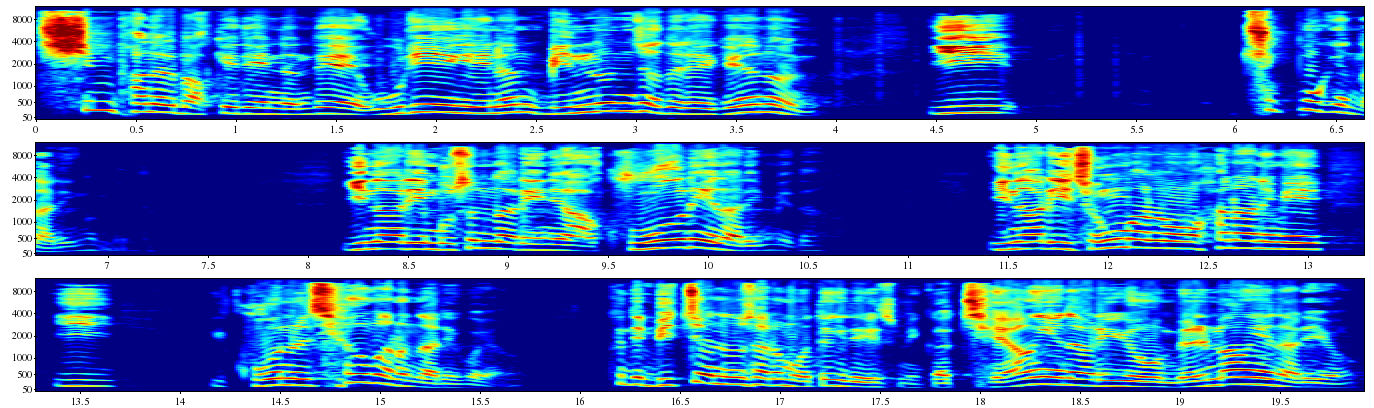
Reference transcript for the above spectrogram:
심판을 받게 돼 있는데 우리에게는 믿는 자들에게는 이 축복의 날인 겁니다. 이 날이 무슨 날이냐? 구원의 날입니다. 이 날이 정말로 하나님의 이 구원을 체험하는 날이고요. 근데 믿지 않는 사람은 어떻게 되겠습니까? 재앙의 날이요, 멸망의 날이요.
